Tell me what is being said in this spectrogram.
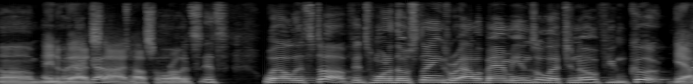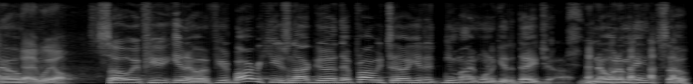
Um, Ain't a you know, and bad side into- hustle, oh, brother. It's it's well, it's tough. It's one of those things where Alabamians will let you know if you can cook. you Yeah, know? they will. So if you you know if your barbecue's not good, they'll probably tell you that you might want to get a day job. You know what I mean? So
